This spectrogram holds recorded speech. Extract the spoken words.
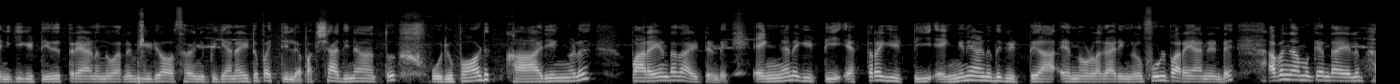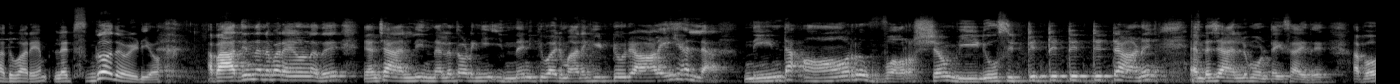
എനിക്ക് കിട്ടിയത് ഇത്രയാണെന്ന് പറഞ്ഞ് വീഡിയോ അവസാനിപ്പിക്കാനായിട്ട് പറ്റില്ല. പക്ഷെ അതിനകത്ത് ഒരുപാട് കാര്യങ്ങൾ പറയേണ്ടതായിട്ടുണ്ട്. എങ്ങനെ കിട്ടി എത്ര കിട്ടി എങ്ങനെയാണ് ഇത് കിട്ടുക എന്നുള്ള കാര്യങ്ങൾ ഫുൾ പറയാനുണ്ട്. അപ്പം നമുക്ക് എന്തായാലും അത് പറയാം. ലെറ്റ്സ് ഗോ ദ വീഡിയോ അപ്പോൾ ആദ്യം തന്നെ പറയാനുള്ളത് ഞാൻ ചാനൽ ഇന്നലെ തുടങ്ങി ഇന്ന് എനിക്ക് വരുമാനം കിട്ടിയ ഒരാളേ അല്ല. നീണ്ട ആറ് വർഷം വീഡിയോസ് ഇട്ടിട്ടിട്ടിട്ടിട്ടാണ് എന്റെ ചാനൽ മോണിറ്റൈസ് ആയത്. അപ്പോൾ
